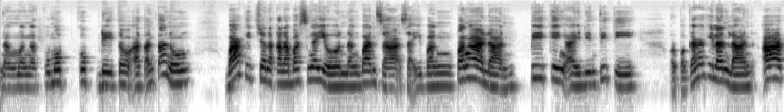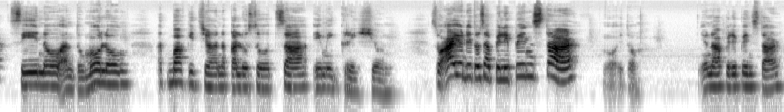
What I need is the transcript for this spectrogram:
ng mga kumupkup dito. At ang tanong, bakit siya nakalabas ngayon ng bansa sa ibang pangalan, picking identity, or pagkakakilanlan, at sino ang tumulong, at bakit siya nakalusot sa immigration. So, ayon dito sa Philippine Star, oh, ito, yun na, Philippine Star,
